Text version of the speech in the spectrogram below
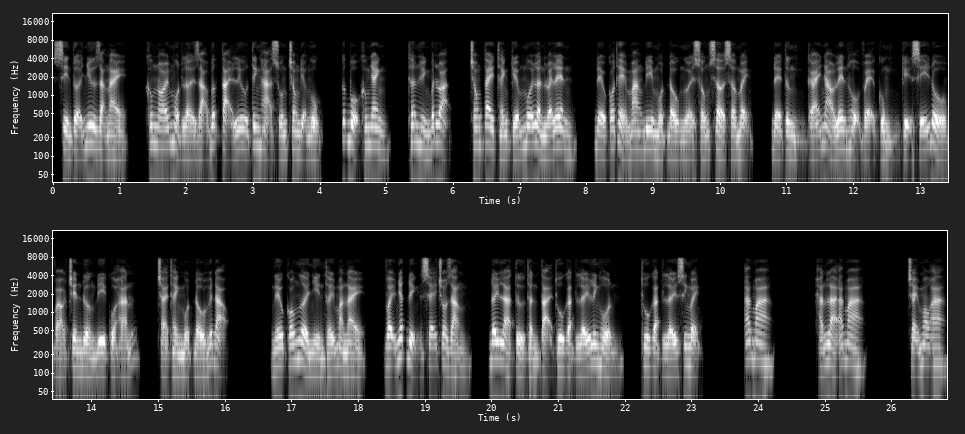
Xỉn tựa như dạng này, không nói một lời dạo bước tại lưu tinh hạ xuống trong địa ngục, cước bộ không nhanh, thân hình bất loạn, trong tay thánh kiếm mỗi lần lóe lên, đều có thể mang đi một đầu người sống sờ sờ mệnh, để từng cái nào lên hộ vệ cùng kỵ sĩ đổ vào trên đường đi của hắn, trải thành một đầu huyết đạo. Nếu có người nhìn thấy màn này, vậy nhất định sẽ cho rằng, đây là tử thần tại thu gặt lấy linh hồn, thu gặt lấy sinh mệnh. Ác ma. Hắn là ác ma. Chạy mau a.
